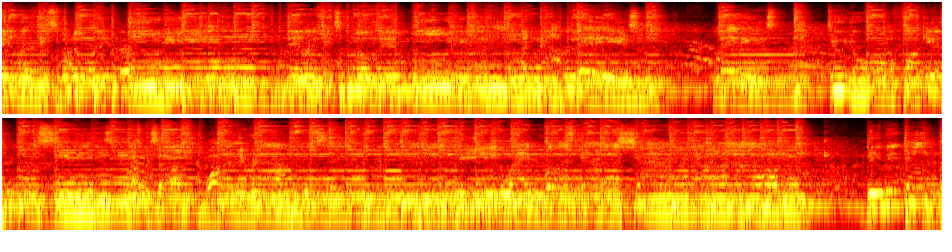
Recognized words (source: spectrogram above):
Everybody thinks of an Oakland booty. Everybody thinks of an Oakland booty. And now, ladies, ladies, do you want a fucking Mercedes? That's what he said, right? What? Around Mercedes. Baby, got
